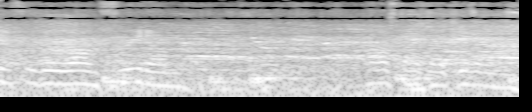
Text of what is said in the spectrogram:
Asking for their own freedom. Palestine's not giving them.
